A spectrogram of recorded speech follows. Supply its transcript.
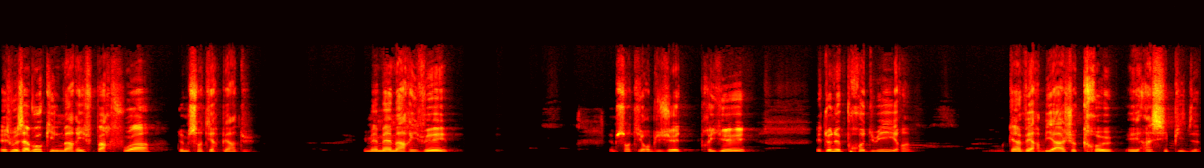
Et je vous avoue qu'il m'arrive parfois de me sentir perdu. Il m'est même arrivé de me sentir obligé de prier et de ne produire qu'un verbiage creux et insipide,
